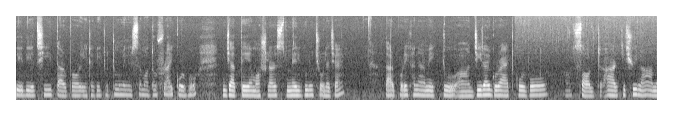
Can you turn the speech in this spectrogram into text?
দিয়ে দিয়েছি। তারপর এটাকে একটু টু মিনিটসের মতো ফ্রাই করব যাতে মশলার স্মেলগুলো চলে যায়। তারপর এখানে আমি একটু জিরার গুঁড়ো অ্যাড করব সল্ট আর কিছুই না, আমি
